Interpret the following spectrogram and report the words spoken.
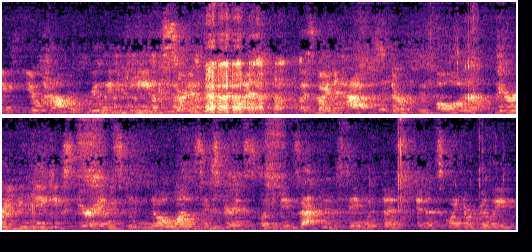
you, you'll have a really unique sort of, everyone is going to have their own very unique experience. No one's experience is going to be exactly the same with this, and it's going to really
